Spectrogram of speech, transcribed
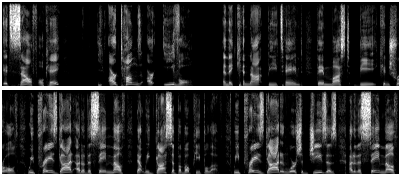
itself, okay? Our tongues are evil and they cannot be tamed. They must be controlled. We praise God out of the same mouth that we gossip about people of. We praise God and worship Jesus out of the same mouth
